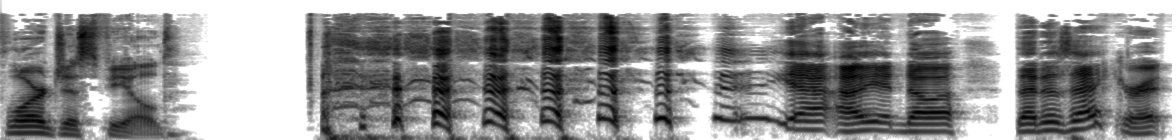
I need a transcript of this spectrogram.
Florges field. yeah, I know that is accurate.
